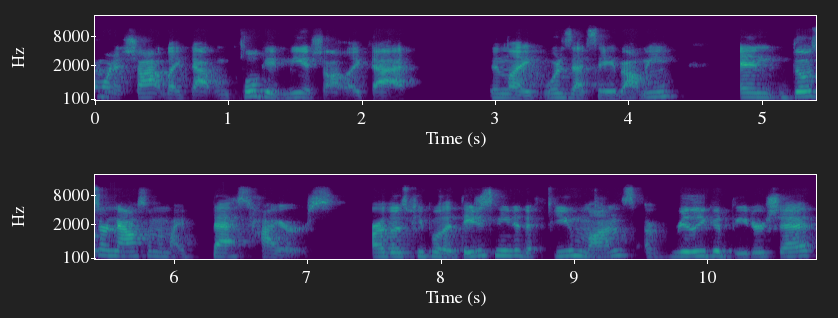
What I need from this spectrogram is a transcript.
someone a shot like that, when Cole gave me a shot like that, then like, what does that say about me? And those are now some of my best hires are those people that they just needed a few months of really good leadership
